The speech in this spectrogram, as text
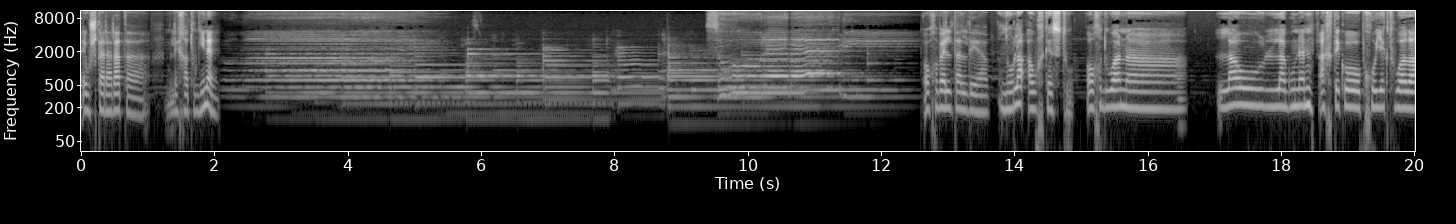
euskararat lehatu ginen. Horbel taldea, nola aurkeztu. Orduan uh, lau lagunen arteko proiektua da,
